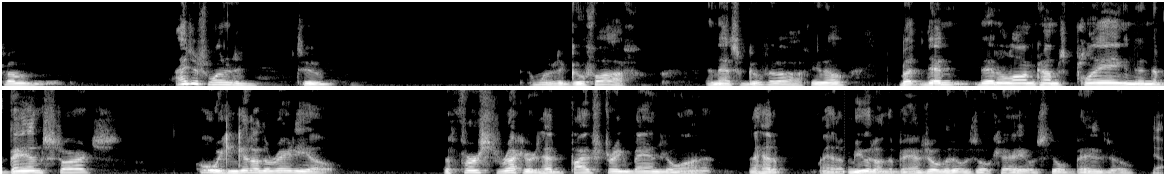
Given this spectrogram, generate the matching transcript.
from I just wanted to, to I wanted to goof off, and that's goofing off, you know. But then then along comes playing, and then the band starts. Oh, we can get on the radio. The first record had five string banjo on it. I had a I had a mute on the banjo, but it was okay. It was still banjo. Yeah.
